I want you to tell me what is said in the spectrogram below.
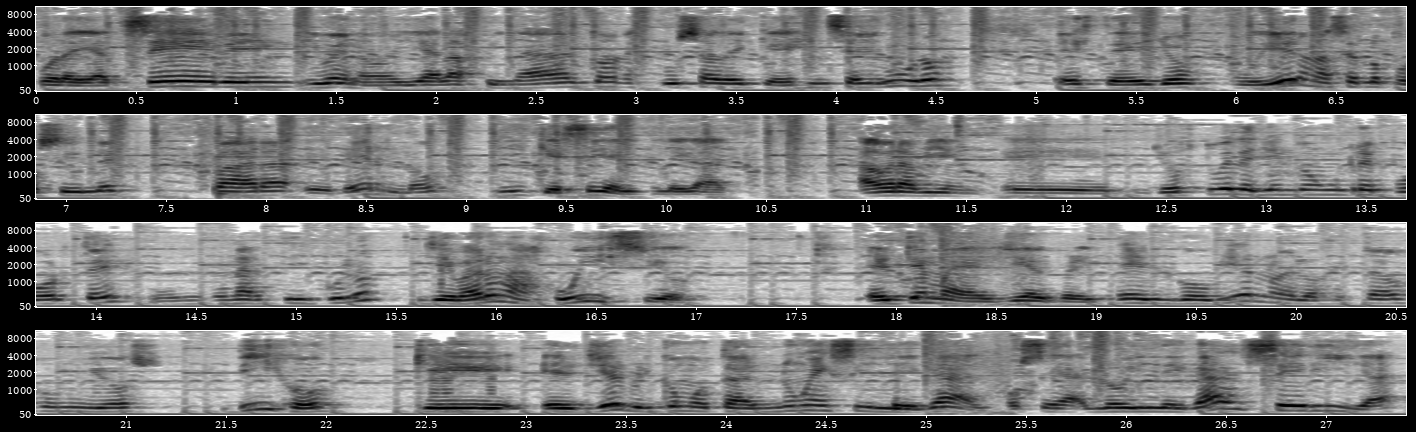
por ahí acceden y bueno, y a la final con la excusa de que es inseguro, este, ellos pudieron hacer lo posible para eh, verlo y que sea ilegal. Ahora bien, eh, yo estuve leyendo un reporte, un, artículo, llevaron a juicio el tema del jailbreak. El gobierno de los Estados Unidos dijo que el jailbreak como tal no es ilegal. O sea, lo ilegal sería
